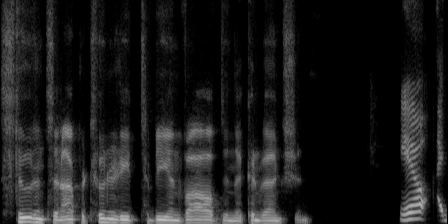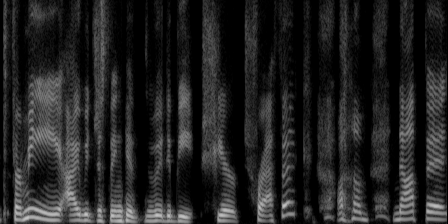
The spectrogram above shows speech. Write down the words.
students an opportunity to be involved in the convention. You know, for me, I would just think it would be sheer traffic. Um, not that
